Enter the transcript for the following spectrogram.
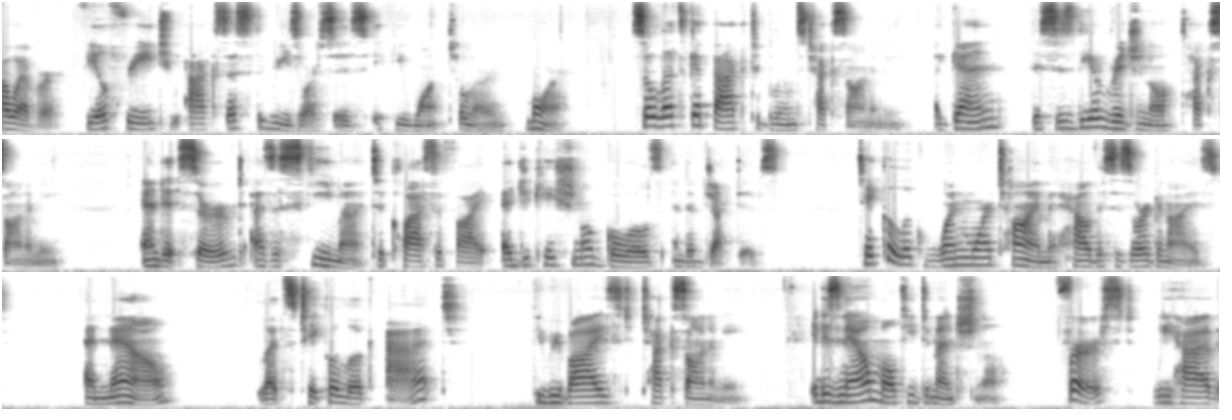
However, feel free to access the resources if you want to learn more. So let's get back to Bloom's taxonomy. Again, this is the original taxonomy, and it served as a schema to classify educational goals and objectives. Take a look one more time at how this is organized. And now, let's take a look at the revised taxonomy. It is now multidimensional. First, we have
